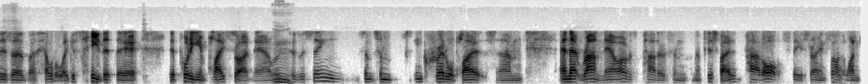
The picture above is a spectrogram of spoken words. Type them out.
there's a, a, hell of a legacy that they're they're putting in place right now because mm. we're seeing some some incredible players. Um, and that run, now I was part of and participated, part of the Australian side that won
